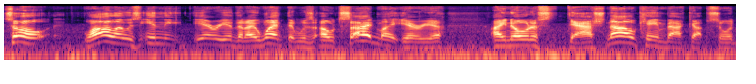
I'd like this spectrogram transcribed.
So while I was in the area that I went, that was outside my area, I noticed Dash Now came back up. So it,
